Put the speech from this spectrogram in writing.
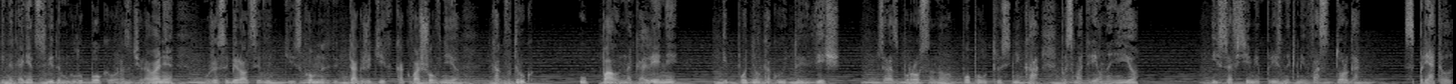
и, наконец, с видом глубокого разочарования уже собирался выйти из комнаты так же тихо, как вошел в нее, как вдруг упал на колени и поднял какую-то вещь с разбросанного по полу тростника, посмотрел на нее и со всеми признаками восторга спрятал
